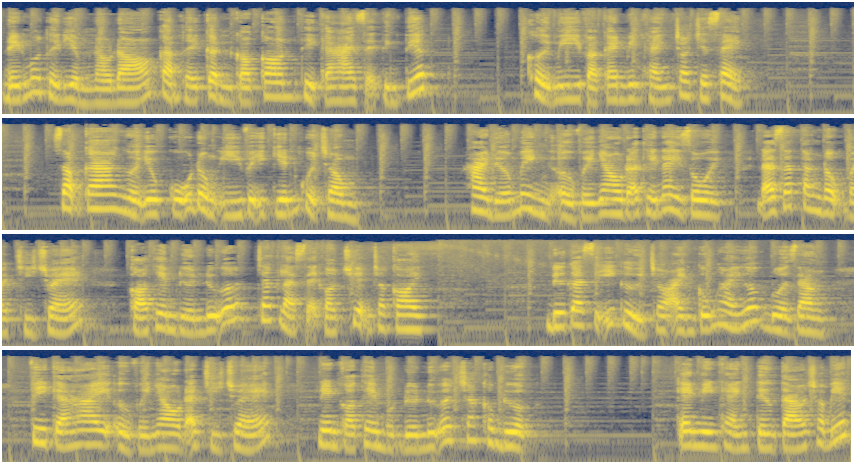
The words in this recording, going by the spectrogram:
đến một thời điểm nào đó cảm thấy cần có con thì cả hai sẽ tính tiếp. Khởi My và Ken Minh Khánh cho chia sẻ. Giọng ca người yêu cũ đồng ý với ý kiến của chồng. Hai đứa mình ở với nhau đã thế này rồi, đã rất tăng động và trí chóe, có thêm đứa nữa chắc là sẽ có chuyện cho coi. Nữ ca sĩ gửi cho anh cũng hài hước đùa rằng vì cả hai ở với nhau đã trí chóe nên có thêm một đứa nữa chắc không được. Ken Minh Khánh tếu táo cho biết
